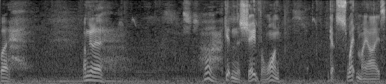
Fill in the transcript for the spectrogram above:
but I'm gonna uh, get in the shade for one. Got sweat in my eyes.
